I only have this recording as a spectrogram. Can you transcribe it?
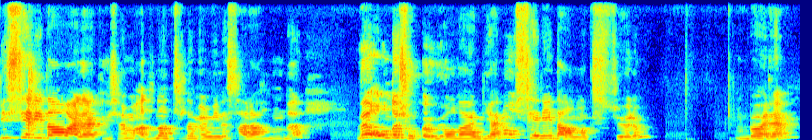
bir seri daha vardı arkadaşlar ama adını hatırlamıyorum. Yine Sarah'ındı. Ve onu da çok övüyorlardı yani. O seriyi de almak istiyorum. Böyle.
